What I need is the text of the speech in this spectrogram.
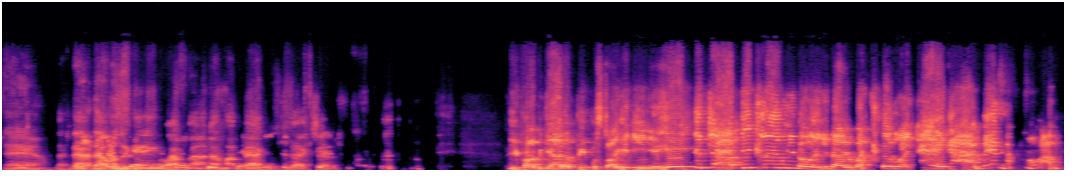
Damn. That, that, that was a game where I found out my back was jacked. You probably got up, people start hitting you in your head. Good job, D. Clem. You know, you know, everybody come like, hey, God, man,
